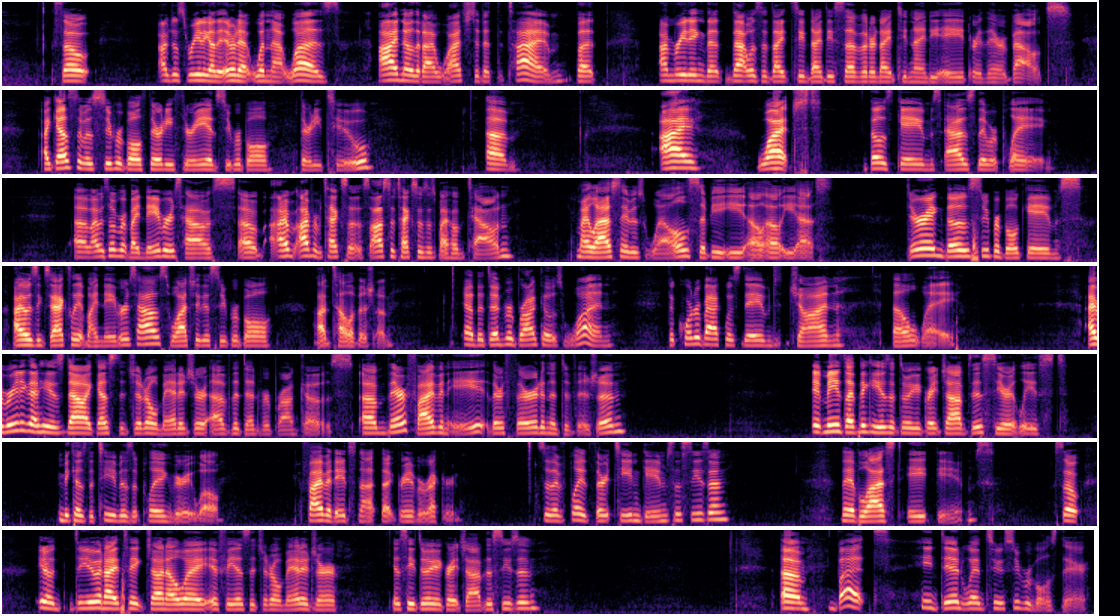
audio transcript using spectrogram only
So I'm just reading on the internet when that was. I know that I watched it at the time, but I'm reading that that was in 1997 or 1998 or thereabouts. I guess it was Super Bowl 33 and Super Bowl 32. Um, I watched those games as they were playing. Um, I was over at my neighbor's house. Um, I'm I'm from Texas. Austin, Texas is my hometown. My last name is Wells, W E L L E S. During those Super Bowl games, I was exactly at my neighbor's house watching the Super Bowl on television. And the Denver Broncos won. The quarterback was named John Elway. I'm reading that he is now, I guess, the general manager of the Denver Broncos. Um, they're five and eight. They're third in the division. It means I think he isn't doing a great job this year, at least, because the team isn't playing very well. Five and eight's not that great of a record. So they've played 13 games this season. They have lost eight games. So you know, do you and I think John Elway, if he is the general manager, is he doing a great job this season? Um, but he did win two Super Bowls there.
